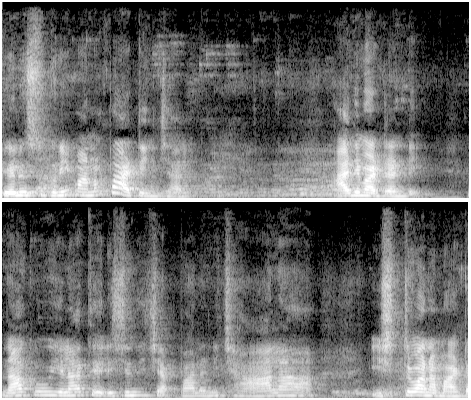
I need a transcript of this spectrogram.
తెలుసుకుని మనం పాటించాలి. అది మాట అండి నాకు ఇలా తెలిసింది చెప్పాలని చాలా ఇష్టం అన్నమాట.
